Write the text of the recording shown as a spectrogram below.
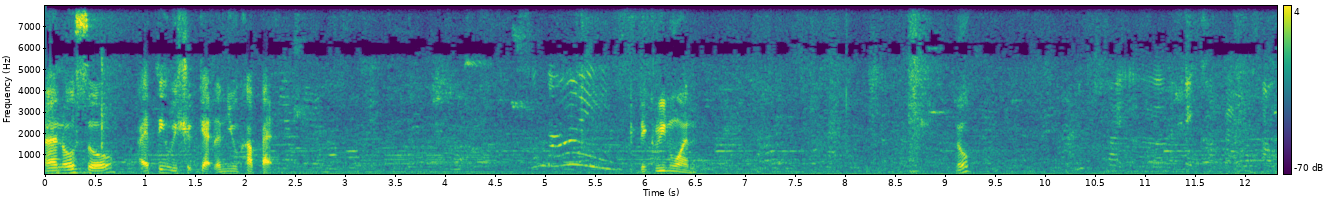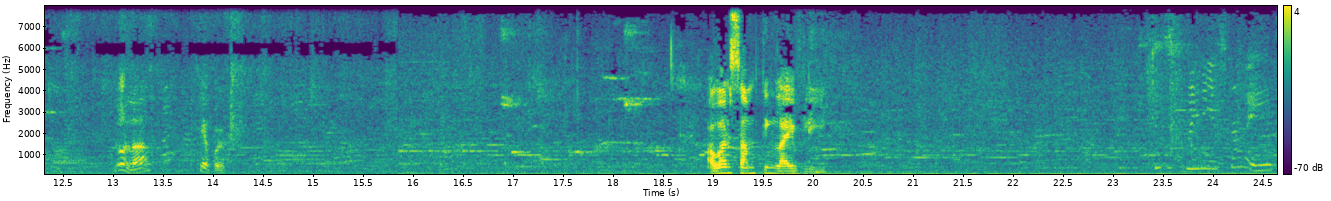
And also, I think we should get a new carpet. Nice. The green one. No? Like a fake carpet outdoor. No lah. Okay apa? I want something lively. This really is nice.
